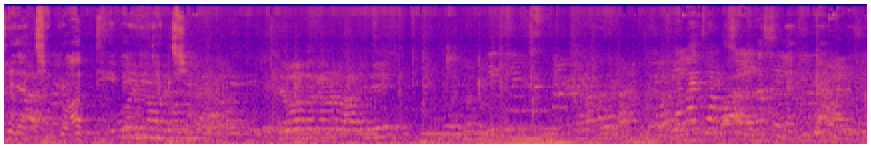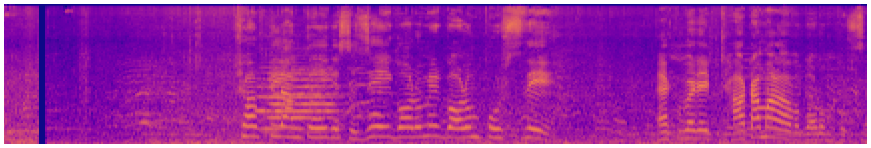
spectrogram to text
উঠে যাচ্ছি গোয়ার থেকে বেরিয়ে যাচ্ছি। সব ক্লান্ত হয়ে গেছে, যে এই গরমের গরম পড়ছে, একবারে ঠাটা মারা গরম পড়ছে।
